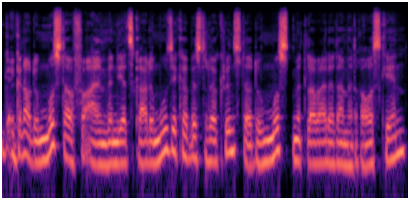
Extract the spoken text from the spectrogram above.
genau, du musst auch vor allem, wenn du jetzt gerade Musiker bist oder Künstler, du musst mittlerweile damit rausgehen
